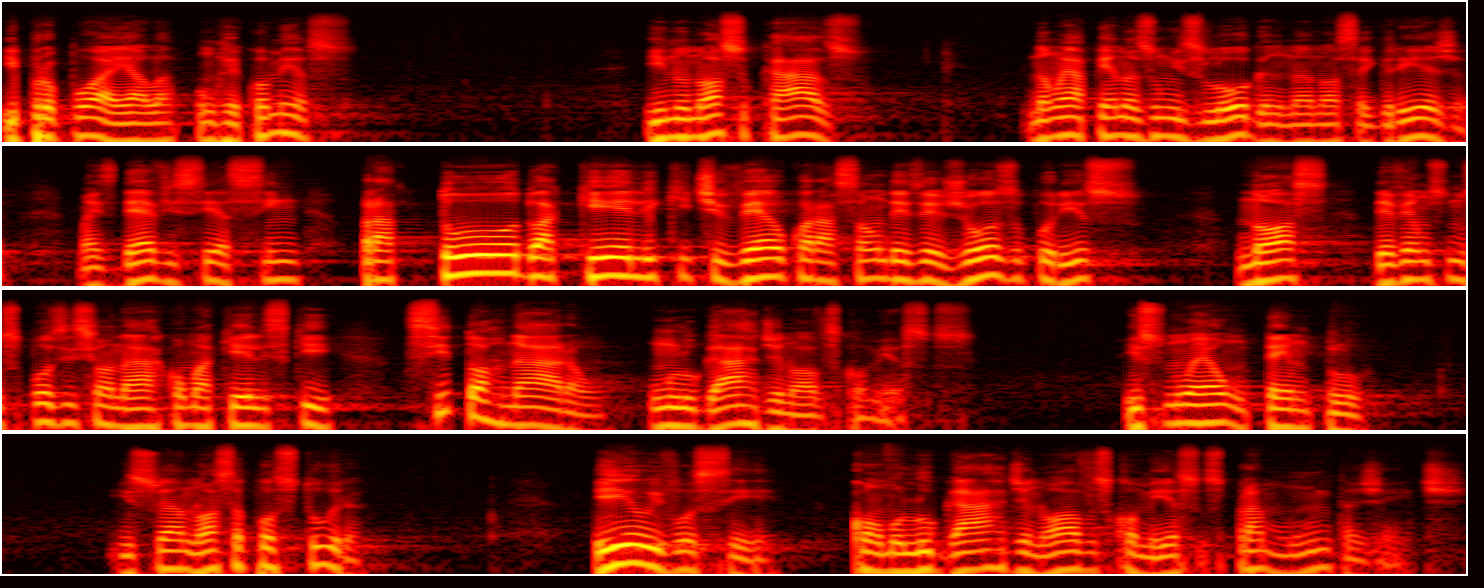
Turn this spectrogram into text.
e propor a ela um recomeço. E no nosso caso, não é apenas um slogan na nossa igreja, mas deve ser assim para todo aquele que tiver o coração desejoso por isso. Nós devemos nos posicionar como aqueles que se tornaram um lugar de novos começos. Isso não é um templo, isso é a nossa postura. Eu e você, como lugar de novos começos para muita gente.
